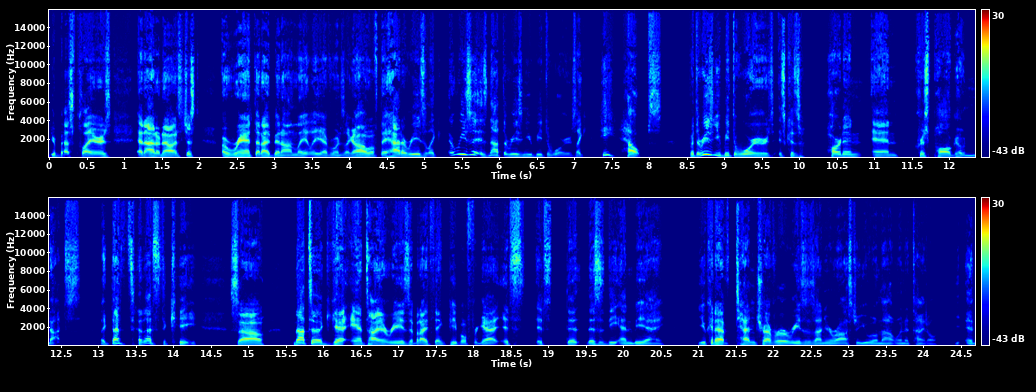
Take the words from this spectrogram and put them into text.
your best players, and I don't know. It's just a rant that I've been on lately. Everyone's like, "Oh, if they had a Ariza, like a Ariza is not the reason you beat the Warriors. Like he helps, but the reason you beat the Warriors is because Harden and Chris Paul go nuts. Like that's that's the key. So not to get anti Ariza, but I think people forget it's it's th- this is the NBA. You could have ten Trevor Arizas on your roster, you will not win a title it,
